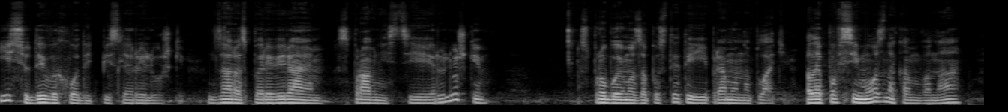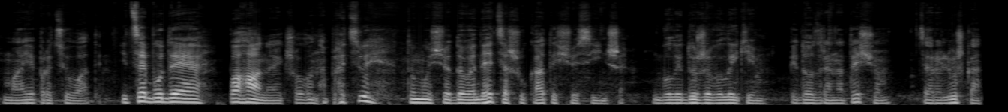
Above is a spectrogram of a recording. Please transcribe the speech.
І сюди виходить після релюшки. Зараз перевіряємо справність цієї релюшки. Спробуємо запустити її прямо на платі. Але по всім ознакам вона має працювати. І це буде погано, якщо вона працює, тому що доведеться шукати щось інше. Були дуже великі підозри на те, що ця релюшка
